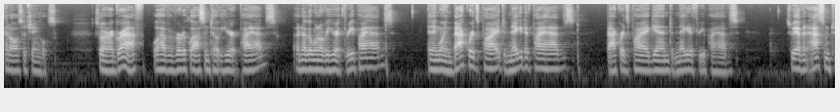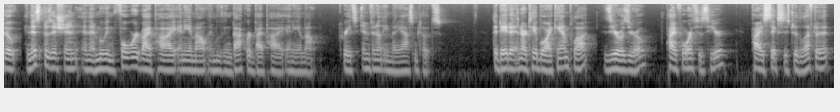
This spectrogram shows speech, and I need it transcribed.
at all such angles. So in our graph, we'll have a vertical asymptote here at pi halves, another one over here at 3 pi halves, and then going backwards pi to negative pi halves, backwards pi again to negative 3 pi halves. So we have an asymptote in this position, and then moving forward by pi any amount and moving backward by pi any amount. Creates infinitely many asymptotes. The data in our table I can plot, 0, 0. Pi fourths is here, Pi 6 is to the left of it,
